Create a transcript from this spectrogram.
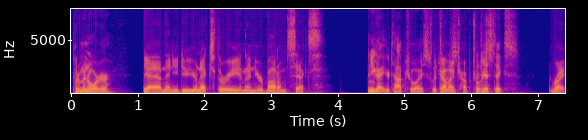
Put them in order. Yeah, and then you do your next three, and then your bottom six. And you got your top choice, which Got my top choice. logistics. Right.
